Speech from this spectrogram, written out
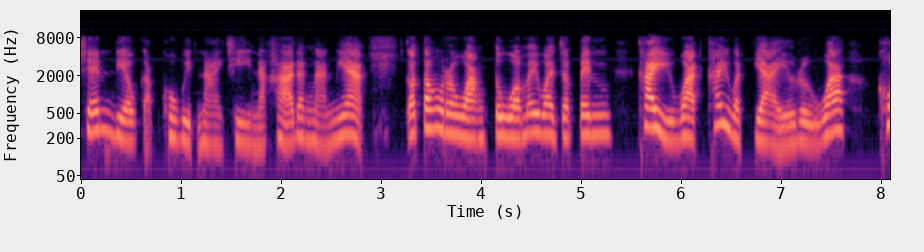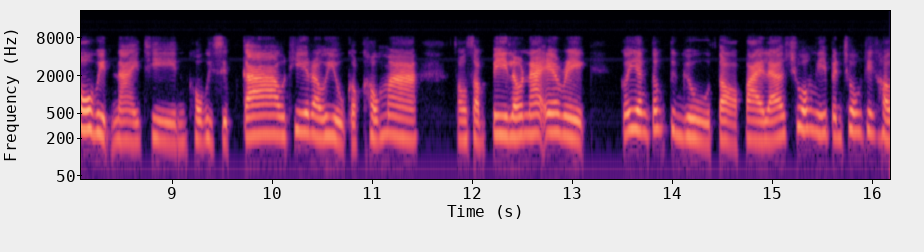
เช่นเดียวกับโควิด -19 นะคะ ดังนั้นเนี่ยก็ต้องระวังตัวไม่ว่าจะเป็นไข้หวัดไข้หวัดใหญ่หรือว่าโควิด -19 โควิด 19 ที่เราอยู่กับเขามา 2-3ปีแล้วนะ Eric ก็ยังต้องอยู่ต่อไปแล้วช่วงนี้เป็นช่วงที่เขา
